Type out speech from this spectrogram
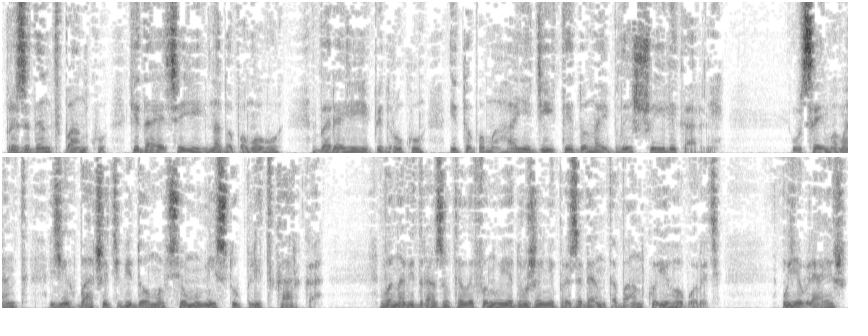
Президент банку кидається їй на допомогу, бере її під руку і допомагає дійти до найближчої лікарні. У цей момент їх бачить відома всьому місту пліткарка. Вона відразу телефонує дружині президента банку і говорить Уявляєш,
